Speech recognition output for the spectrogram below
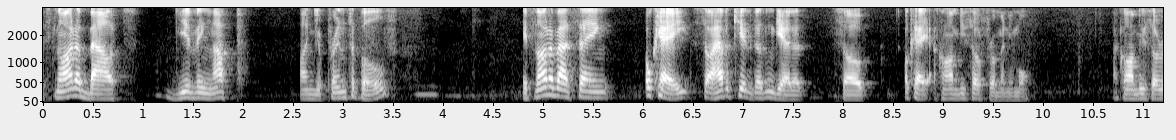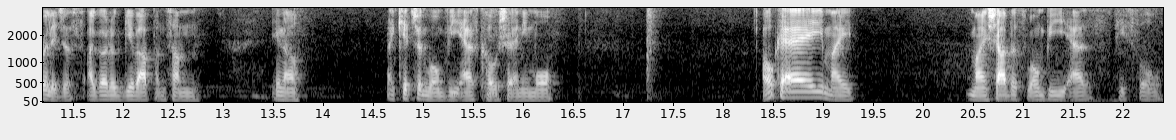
It's not about giving up on your principles. It's not about saying, okay, so I have a kid that doesn't get it, so okay, I can't be so firm anymore. I can't be so religious. I got to give up on some, you know, my kitchen won't be as kosher anymore. Okay, my my Shabbos won't be as peaceful,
